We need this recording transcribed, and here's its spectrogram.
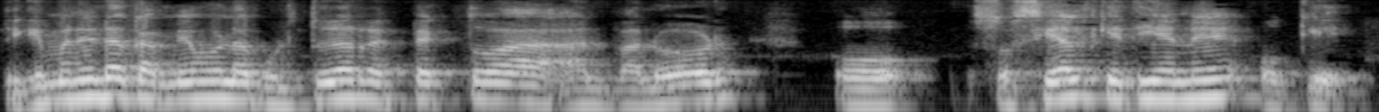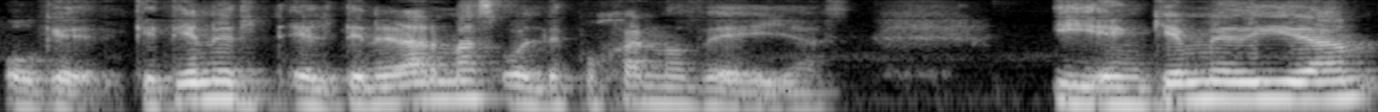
¿De qué manera cambiamos la cultura respecto al valor o social que tiene o que, o que, tiene el, el, tener armas o el despojarnos de ellas? ¿Y en qué medida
